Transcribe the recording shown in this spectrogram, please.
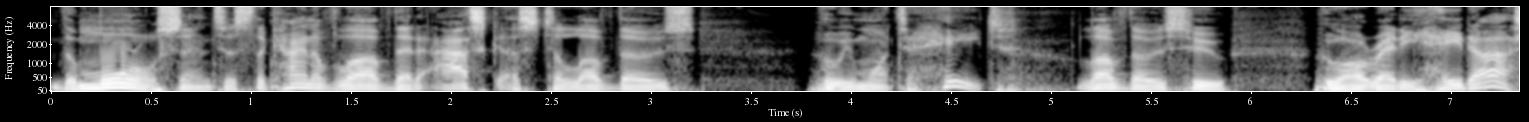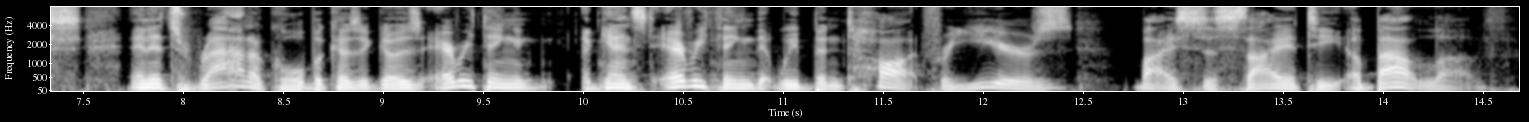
the moral sense. It's the kind of love that asks us to love those who we want to hate, love those who who already hate us. And it's radical because it goes everything against everything that we've been taught for years by society about love.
